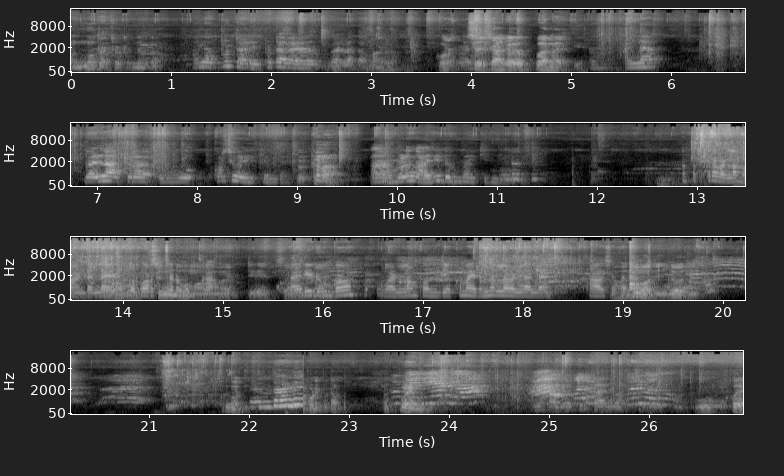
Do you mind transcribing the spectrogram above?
ഒന്നും കത്തിക്കോട്ടെ. അരി ഒന്നും തച്ചോട്ടെ എന്നിട്ടോ. കുറച്ച് ശകല ഉപ്പ് തന്നെ അല്ല വെള്ളം അത്ര കുറച്ച് ഒഴിക്കണ്ടേ? ആ നമ്മൾ അരി ഇടുമ്പോ ഒഴിക്കുന്നുണ്ട് അപ്പൊ അത്ര വെള്ളം വേണ്ടല്ലേ? നമ്മൾ കുറച്ചുകൂടെ മുക്കാം. അരി ഇടുമ്പോ വെള്ളം പൊന്തിയൊക്കെ മരുന്നുള്ള വെള്ളമല്ലേ ആവശ്യത്തിന്. ഉപ്പ്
